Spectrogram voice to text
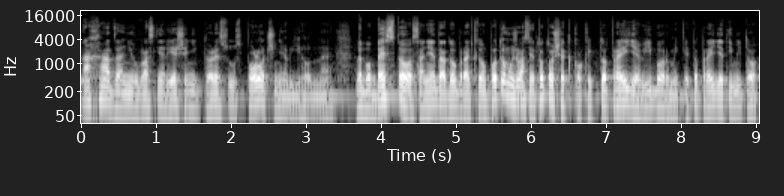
nachádzaniu vlastne riešení, ktoré sú spoločne výhodné, lebo bez toho sa nedá dobrať k tomu. Potom už vlastne toto všetko, keď to prejde výbormi, keď to prejde týmito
